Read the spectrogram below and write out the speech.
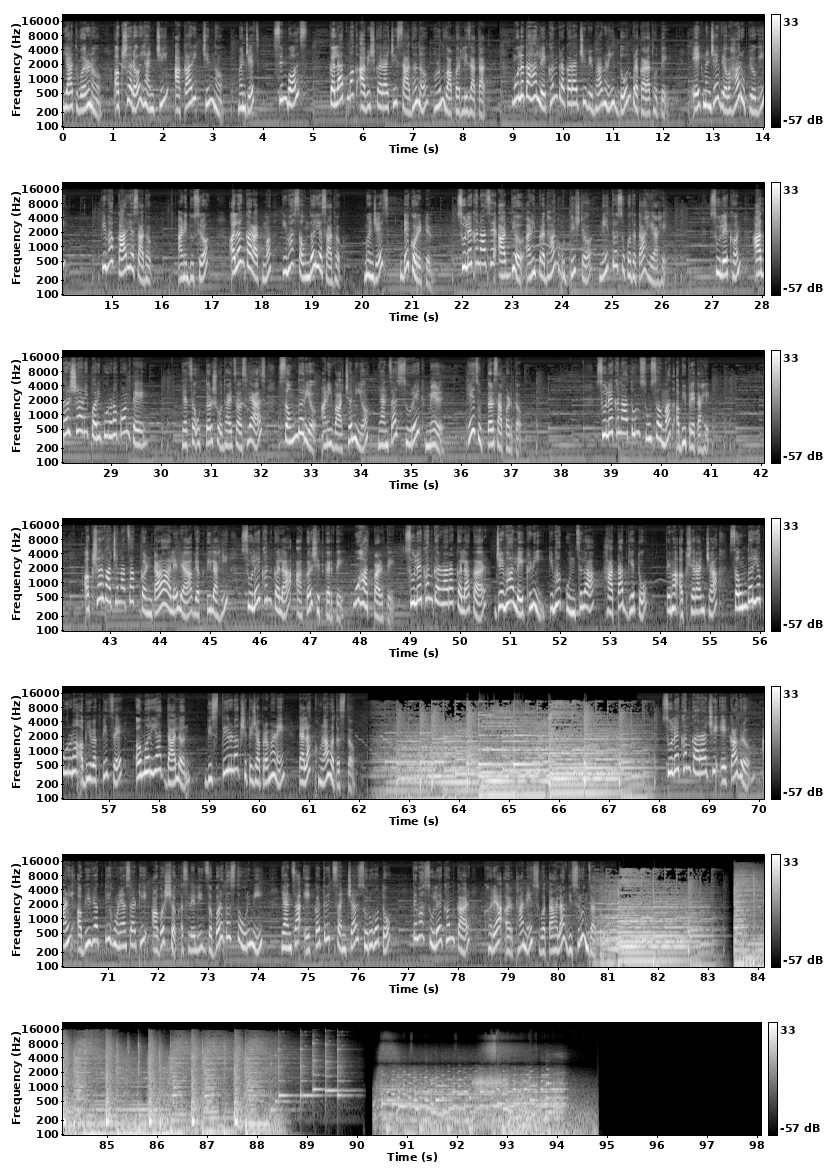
यात वर्ण अक्षरं ह्यांची आकारिक चिन्ह म्हणजेच सिम्बॉल्स कलात्मक आविष्काराची साधनं म्हणून वापरली जातात. मूलत लेखन प्रकाराची विभागणी दोन प्रकारात होते. एक म्हणजे व्यवहार उपयोगी किंवा कार्यसाधक आणि दुसरं अलंकारात्मक किंवा सौंदर्य साधक म्हणजेच डेकोरेटिव्ह. सुलेखनाचे आद्य आणि प्रधान उद्दिष्ट नेत्र सुखदता हे आहे. सुलेखन आदर्श आणि परिपूर्ण कोणते? याचं उत्तर शोधायचं असल्यास सौंदर्य आणि वाचनीय यांचा सुरेख मेळ हेच उत्तर सापडतं. सुलेखनातून सुसंवाद अभिप्रेत आहे. अक्षर वाचनाचा कंटाळा आलेल्या व्यक्तीलाही सुलेखन कला आकर्षित करते. मोहात पाडते. सुलेखन करणारा कलाकार जेव्हा लेखणी किंवा कुंचला हातात घेतो तेव्हा अक्षरांच्या सौंदर्यपूर्ण अभिव्यक्तीचे अमर्याद दालन विस्तीर्ण क्षितिजाप्रमाणे त्याला खुणावत असतं. लेखनकाराची एकाग्र आणि अभिव्यक्ती होण्यासाठी आवश्यक असलेली जबरदस्त उर्मी यांचा एकत्रित संचार सुरू होतो तेव्हा सुलेखनकार खऱ्या अर्थाने स्वतःला विसरून जातो.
